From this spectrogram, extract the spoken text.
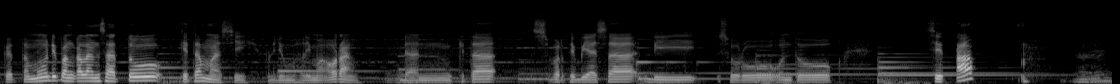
ketemu di pangkalan satu kita masih berjumlah lima orang dan kita seperti biasa disuruh untuk sit up Hmm.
